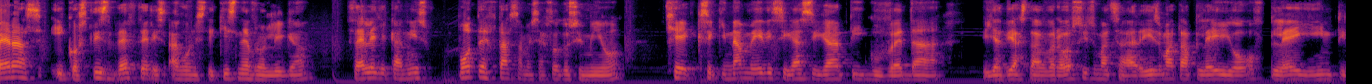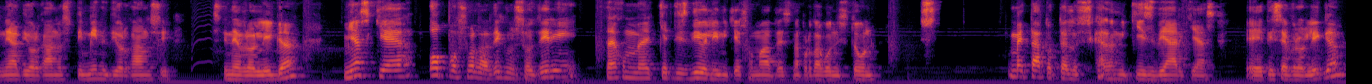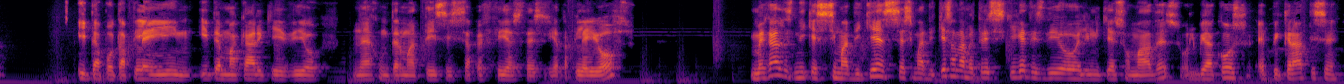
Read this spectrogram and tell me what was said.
πέρας 22ης αγωνιστικής στην Ευρωλίγκα θα έλεγε κανείς πότε φτάσαμε σε αυτό το σημείο και ξεκινάμε ήδη σιγά σιγά την κουβέντα για διασταυρώσεις, ματσαρίσματα, play-off, play-in, τη νέα διοργάνωση, τη μίνι διοργάνωση στην Ευρωλίγκα. Μιας και όπως όλα δείχνουν Σωτήρι θα έχουμε και τις δύο ελληνικές ομάδες να πρωταγωνιστούν μετά το τέλος της κανονικής διάρκειας ε, της Ευρωλίγκα είτε από τα play-in είτε μακάρι και οι δύο να έχουν τερματίσει στις απευθείας θέσεις για τα play-offs. Μεγάλες νίκες σημαντικές, σε σημαντικές αναμετρήσεις και για τις δύο ελληνικές ομάδες. Ο Ολυμπιακός επικράτησε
